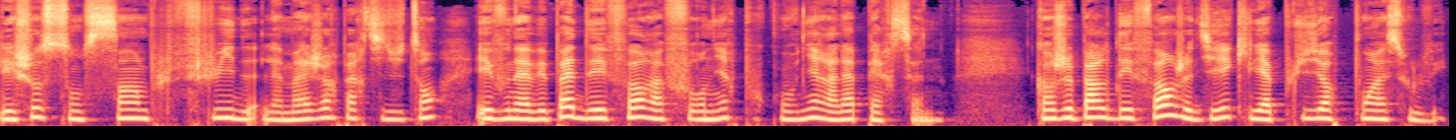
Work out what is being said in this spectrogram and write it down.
Les choses sont simples, fluides la majeure partie du temps et vous n'avez pas d'efforts à fournir pour convenir à la personne. Quand je parle d'efforts, je dirais qu'il y a plusieurs points à soulever.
